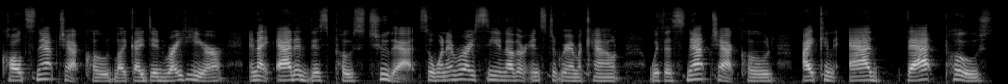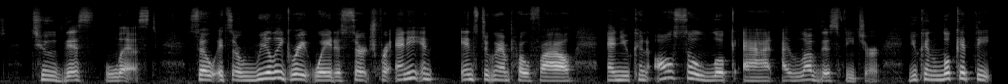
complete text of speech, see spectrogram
called Snapchat code, like I did right here, and I added this post to that. So whenever I see another Instagram account with a Snapchat code, I can add that post to this list. So it's a really great way to search for any Instagram profile, and you can also look at, I love this feature, you can look at the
